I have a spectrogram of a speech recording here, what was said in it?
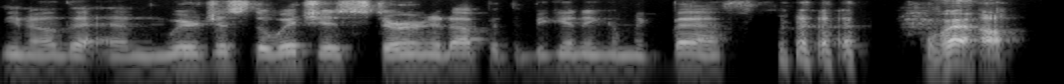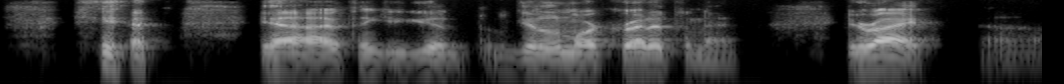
you know, the, and we're just the witches stirring it up at the beginning of Macbeth. well, yeah, yeah, I think you get get a little more credit than that. You're right. Uh,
